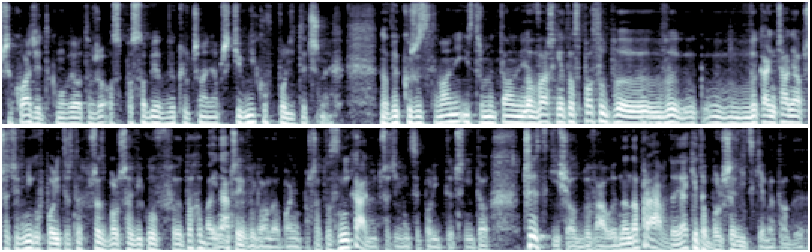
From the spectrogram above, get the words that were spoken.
przykładzie, tylko mówię o tym, że o sposobie wykluczania przeciwników politycznych. No, wykorzystywanie instrumentalnie... No właśnie, to sposób y, wy, wykańczania przeciwników politycznych przez bolszewików y, to chyba inaczej wyglądał, panie pośle. To znikali przeciwnicy polityczni, to czystki się odbywały. No naprawdę, jakie to bolszewickie metody?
